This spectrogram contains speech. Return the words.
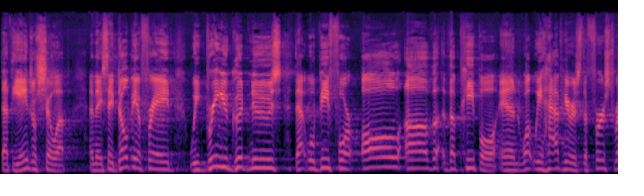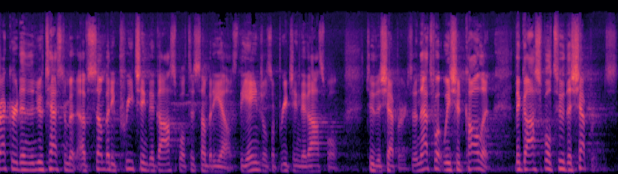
That the angels show up and they say, Don't be afraid. We bring you good news that will be for all of the people. And what we have here is the first record in the New Testament of somebody preaching the gospel to somebody else. The angels are preaching the gospel to the shepherds. And that's what we should call it the gospel to the shepherds.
